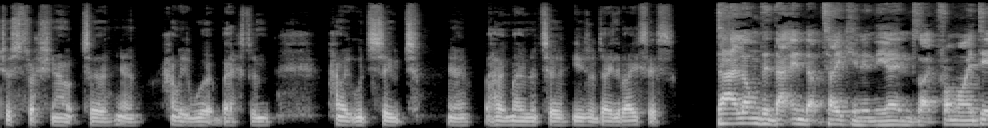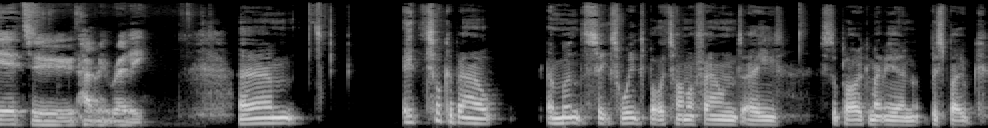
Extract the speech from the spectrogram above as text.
just thrashing out, uh, you know, how it would work best and how it would suit, you know, a homeowner to use on a daily basis. So how long did that end up taking in the end, like from idea to having it ready? Um, it took about a month, six weeks by the time I found a supplier who could make me a bespoke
